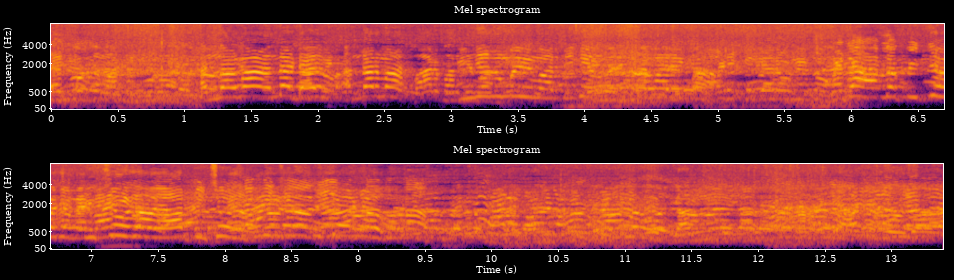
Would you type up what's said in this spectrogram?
अंदर मार अंदर डाल अंदर मार इंजन में मार ठीक है बेटा आप लोग पीछे हो जाओ पीछे हो जाओ यार पीछे हो जाओ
